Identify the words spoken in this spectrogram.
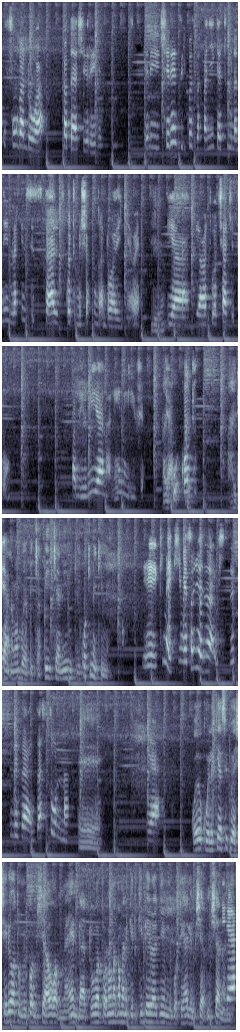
kufunga ndoa kabla ya sherehe. Yaani sherehe zilikuwa zinafanyika tu na nini lakini sisi tayari tulikuwa tumeshafunga ndoa wenyewe. Ya ya watu wachache tu. Familia na nini hivyo. Haikuwa- Yeah. na mambo ya picha picha nini kilikuwa kime kime? Eh, kime zile zile za, za eh. yeah. Kwa hiyo kuelekea siku ya sherehe watu mlikuwa mshaoa mnaenda tu watu wanaona kama ni kitu kipya ila nyinyi mlikuwa tayari msha, msha? Yeah,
